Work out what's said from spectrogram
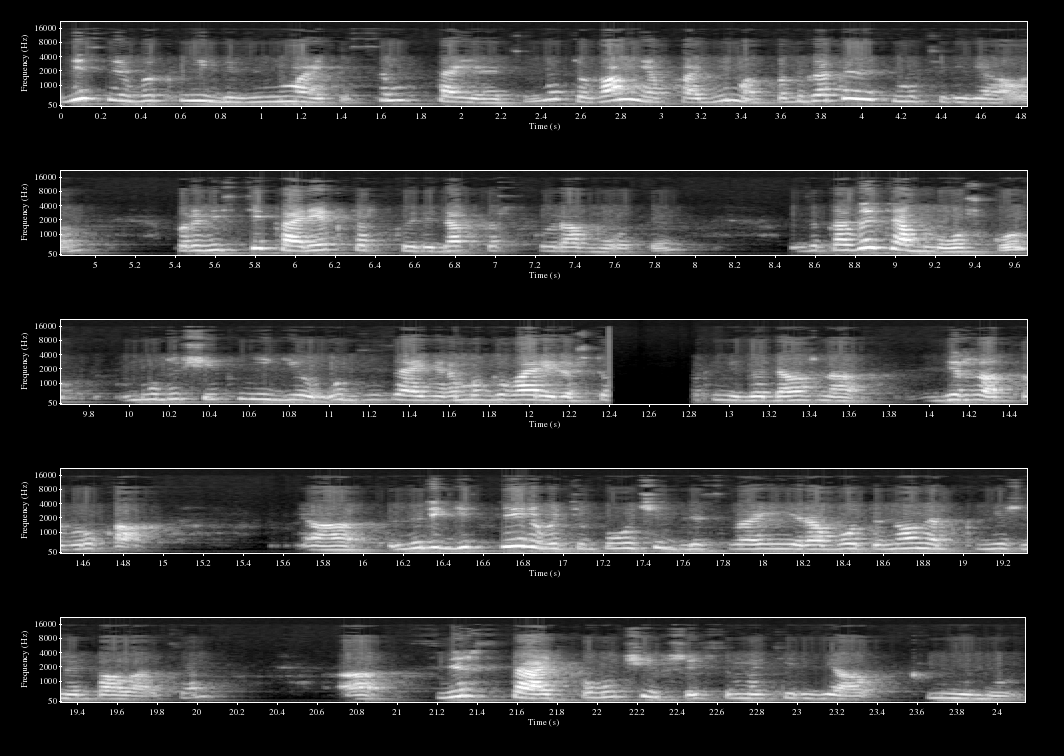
Если вы книгой занимаетесь самостоятельно, то вам необходимо подготовить материалы, провести корректорскую и редакторскую работу, заказать обложку будущей книги у дизайнера. Мы говорили, что книга должна держаться в руках. А, зарегистрировать и получить для своей работы номер в книжной палате, а, сверстать получившийся материал, книгу,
